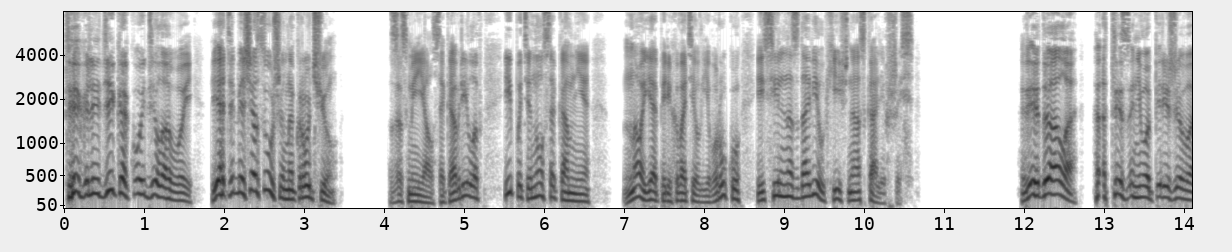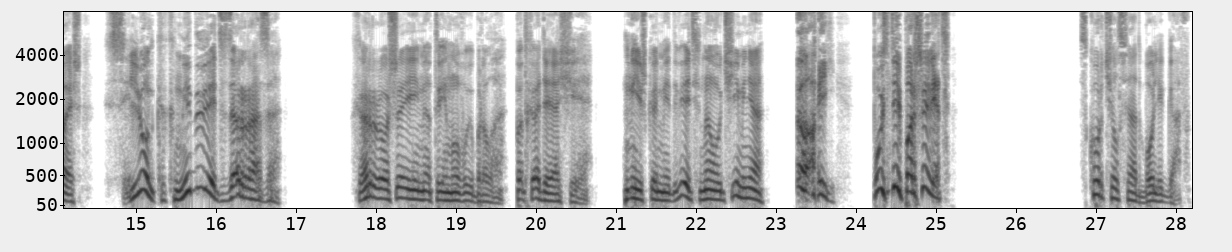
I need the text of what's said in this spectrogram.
«Ты гляди, какой деловой! Я тебе сейчас уши накручу!» Засмеялся Гаврилов и потянулся ко мне, но я перехватил его руку и сильно сдавил, хищно оскалившись. «Видала? А ты за него переживаешь. Силен, как медведь, зараза!» «Хорошее имя ты ему выбрала, подходящее. Мишка-медведь, научи меня...» «Ай! Пусти, паршивец!» Скорчился от боли Гав,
